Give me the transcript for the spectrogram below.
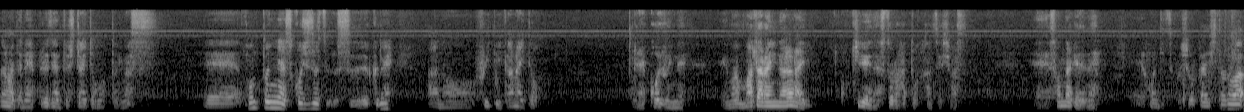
なのでねプレゼントしたいと思っております、えー、本当にね少しずつ薄くねあの吹いていかないと、えー、こういうふうにねままだらにならない綺麗なストローハットが完成します、えー、そんだけでね本日ご紹介したのは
